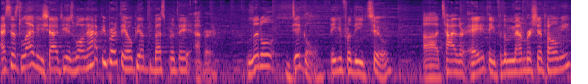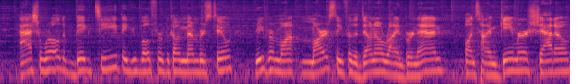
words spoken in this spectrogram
SS Levy, shout out to you as well. And happy birthday. Hope you have the best birthday ever. Little Diggle, thank you for the two. Uh, Tyler A, thank you for the membership, homie. Ash World, Big T, thank you both for becoming members too. Reaper Ma- Mars, thank you for the dono. Ryan Bernan, Fun Time Gamer, Shadow.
